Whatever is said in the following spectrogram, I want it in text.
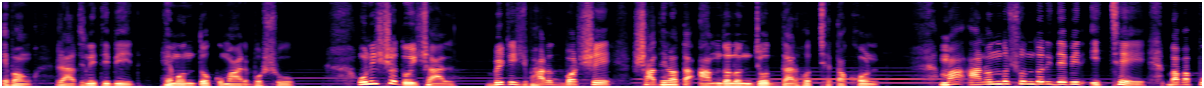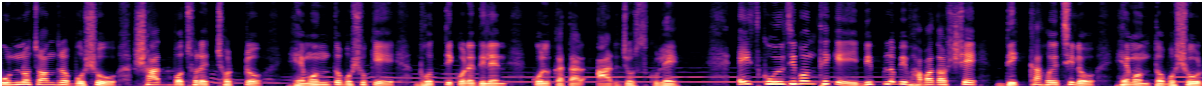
এবং রাজনীতিবিদ হেমন্ত কুমার বসু। উনিশশো দুই সাল ব্রিটিশ ভারতবর্ষে স্বাধীনতা আন্দোলন জোরদার হচ্ছে তখন। মা আনন্দ সুন্দরী দেবীর ইচ্ছে বাবা পূর্ণচন্দ্র বসু সাত বছরের ছোট্ট হেমন্ত বসুকে ভর্তি করে দিলেন কলকাতার আর্য স্কুলে। এই স্কুল জীবন থেকেই বিপ্লবী ভাবাদর্শে দীক্ষা হয়েছিল হেমন্ত বসুর।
